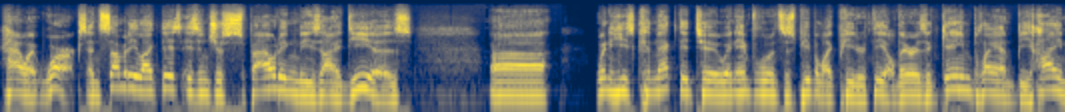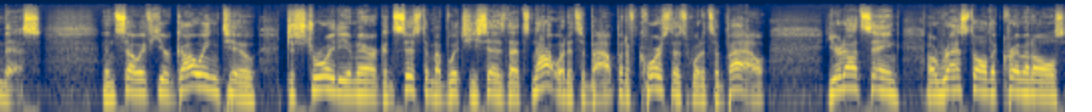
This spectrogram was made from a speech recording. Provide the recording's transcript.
how it works. And somebody like this isn't just spouting these ideas. Uh, when he's connected to and influences people like Peter Thiel. There is a game plan behind this. And so, if you're going to destroy the American system, of which he says that's not what it's about, but of course that's what it's about, you're not saying arrest all the criminals,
